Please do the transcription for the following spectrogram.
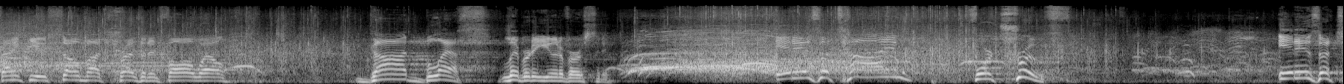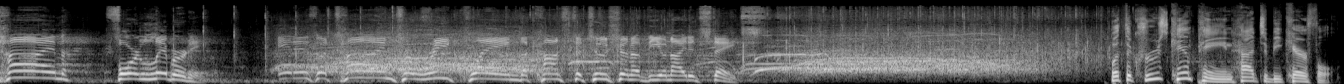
Thank you so much, President Falwell. God bless Liberty University. It is a time for truth. It is a time for liberty. It is a time to reclaim the Constitution of the United States. But the Cruz campaign had to be careful.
